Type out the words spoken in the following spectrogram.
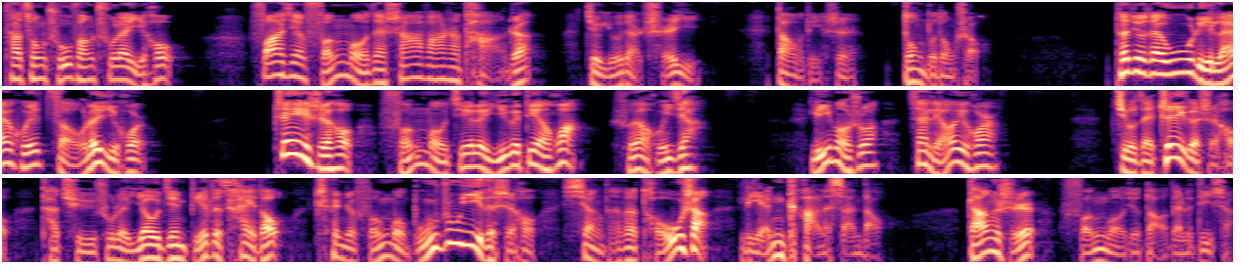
他从厨房出来以后，发现冯某在沙发上躺着，就有点迟疑，到底是动不动手？他就在屋里来回走了一会儿。这时候，冯某接了一个电话，说要回家。李某说：“再聊一会儿。”就在这个时候，他取出了腰间别的菜刀。趁着冯某不注意的时候，向他的头上连砍了三刀，当时冯某就倒在了地上。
